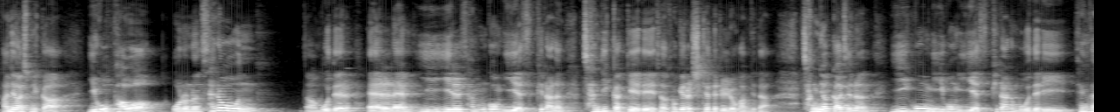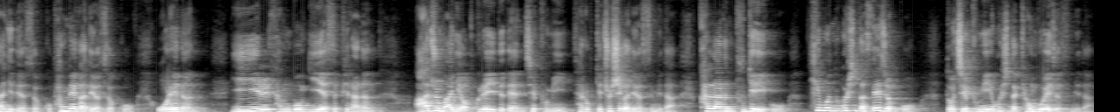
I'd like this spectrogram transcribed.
안녕하십니까. 이고 파워 오늘은 새로운 어, 모델 LM2130ESP라는 잔디깎기에 대해서 소개를 시켜드리려고 합니다. 작년까지는 2020ESP라는 모델이 생산이 되었었고 판매가 되었었고 올해는 2130ESP라는 아주 많이 업그레이드 된 제품이 새롭게 출시가 되었습니다. 칼날은 두 개이고 힘은 훨씬 더 세졌고 또 제품이 훨씬 더 견고해졌습니다.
